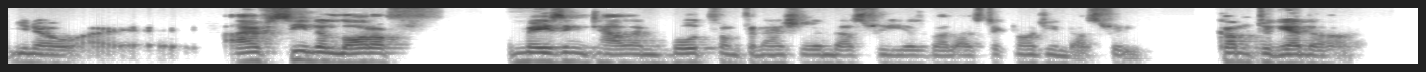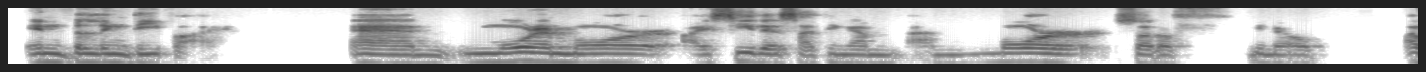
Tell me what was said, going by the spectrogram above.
you know I, I've seen a lot of amazing talent both from financial industry as well as technology industry come together in building DeFi and more and more i see this i think i'm i'm more sort of you know i,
